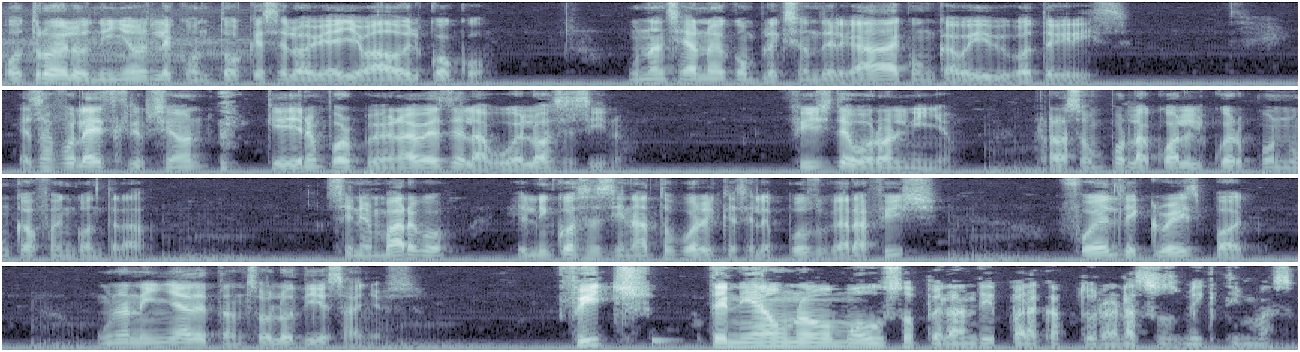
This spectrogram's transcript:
otro de los niños le contó que se lo había llevado el coco, un anciano de complexión delgada con cabello y bigote gris. Esa fue la descripción que dieron por primera vez del abuelo asesino. Fish devoró al niño, razón por la cual el cuerpo nunca fue encontrado. Sin embargo, el único asesinato por el que se le pudo juzgar a Fish fue el de Grace Budd, una niña de tan solo 10 años. Fitch tenía un nuevo modus operandi para capturar a sus víctimas.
